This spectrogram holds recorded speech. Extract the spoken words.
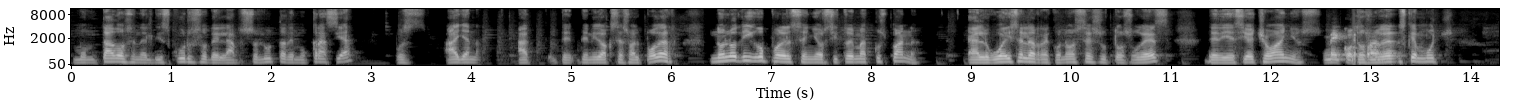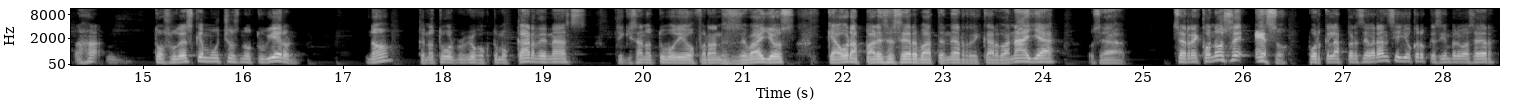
montados en el discurso de la absoluta democracia, pues hayan tenido acceso al poder. No lo digo por el señorcito de Macuspana. Al güey se le reconoce su tosudez de 18 años. tosudez que, muchos tosudez que muchos no tuvieron, ¿no? Que no tuvo el propio Coctomo Cárdenas, que quizá no tuvo Diego Fernández de Ceballos, que ahora parece ser va a tener Ricardo Anaya. O sea, se reconoce eso, porque la perseverancia yo creo que siempre va a ser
